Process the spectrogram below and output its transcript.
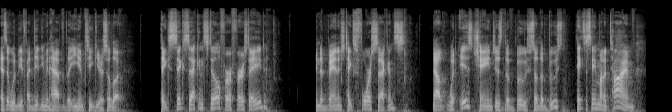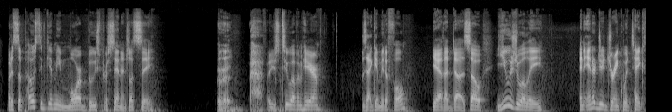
as it would be if I didn't even have the EMT gear. So look, takes six seconds still for a first aid, and the bandage takes four seconds. Now, what is changed is the boost. So the boost takes the same amount of time, but it's supposed to give me more boost percentage. Let's see. If I use two of them here, does that give me the full? Yeah, that does. So usually an energy drink would take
